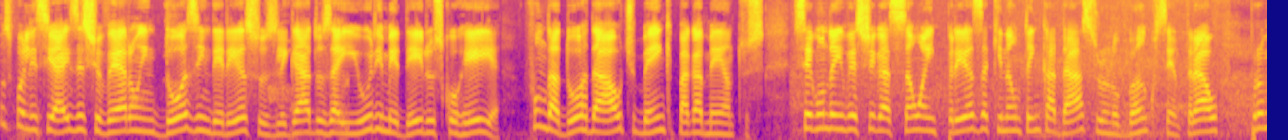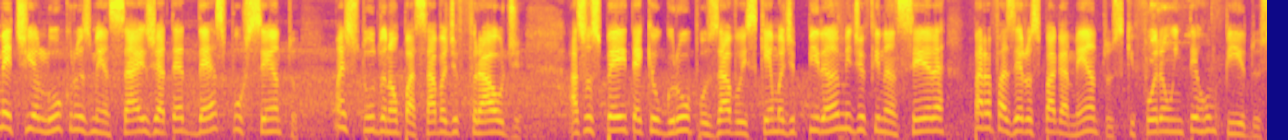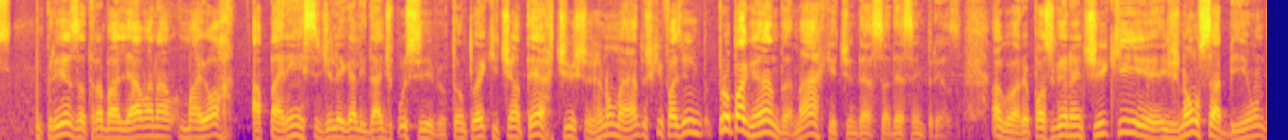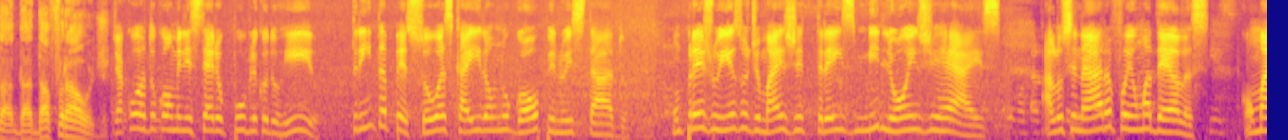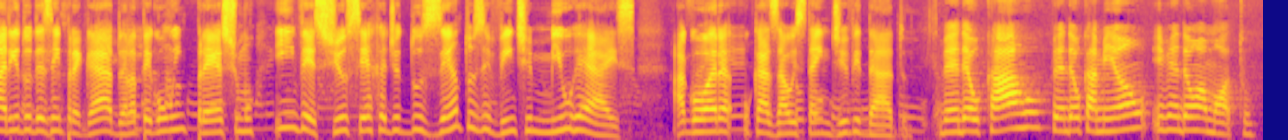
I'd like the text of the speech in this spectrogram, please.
Os policiais estiveram em 12 endereços ligados a Yuri Medeiros Correia, fundador da Outbank Pagamentos. Segundo a investigação, a empresa, que não tem cadastro no Banco Central, prometia lucros mensais de até 10%, mas tudo não passava de fraude. A suspeita é que o grupo usava o esquema de pirâmide financeira para fazer os pagamentos que foram interrompidos. A empresa trabalhava na maior aparência de legalidade possível. Tanto é que tinha até artistas renomados que faziam propaganda, marketing dessa, dessa empresa. Agora, eu posso garantir que eles não sabiam da, da, da fraude. De acordo com o Ministério Público do Rio, 30 pessoas caíram no golpe no estado um prejuízo de mais de 3 milhões de reais. A Lucinara foi uma delas. Com o marido desempregado, ela pegou um empréstimo e investiu cerca de 220 mil reais. Agora, o casal está endividado. Vendeu o carro, vendeu o caminhão e vendeu uma moto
